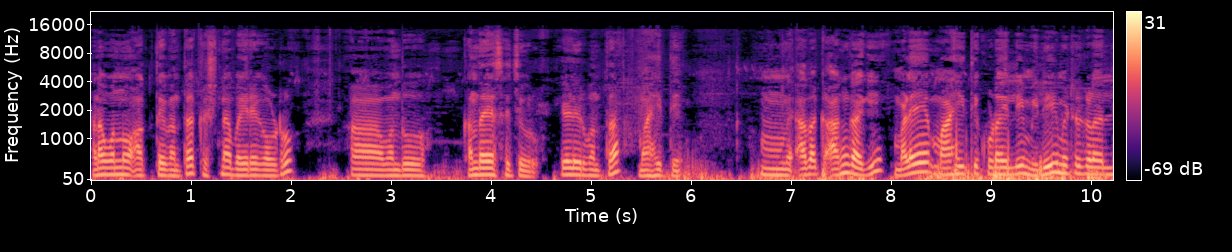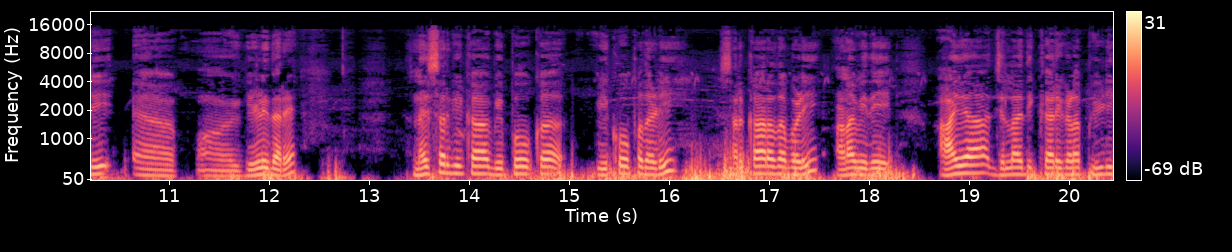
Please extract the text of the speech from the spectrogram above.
ಹಣವನ್ನು ಹಾಕ್ತೇವೆ ಅಂತ ಕೃಷ್ಣ ಬೈರೇಗೌಡರು ಒಂದು ಕಂದಾಯ ಸಚಿವರು ಹೇಳಿರುವಂಥ ಮಾಹಿತಿ. ಅದಕ್ಕೆ ಹಂಗಾಗಿ ಮಳೆ ಮಾಹಿತಿ ಕೂಡ ಇಲ್ಲಿ ಮಿಲಿಮೀಟರ್ಗಳಲ್ಲಿ ಹೇಳಿದ್ದಾರೆ. ನೈಸರ್ಗಿಕ ವಿಕೋಪ ವಿಕೋಪದಡಿ ಸರ್ಕಾರದ ಬಳಿ ಹಣವಿದೆ. ಆಯಾ ಜಿಲ್ಲಾಧಿಕಾರಿಗಳ ಪಿಡಿ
